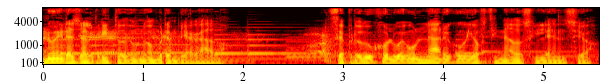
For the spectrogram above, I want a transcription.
No era ya el grito de un hombre embriagado. Se produjo luego un largo y obstinado silencio.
